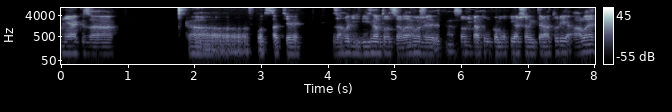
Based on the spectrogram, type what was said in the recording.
nejak za uh, v podstate zahodiť význam toho celého, že to škatulko motivačnej literatúry, ale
